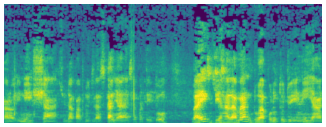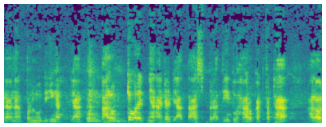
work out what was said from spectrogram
kalau ini sya sudah Pak Abdul jelaskan ya seperti itu. Baik di halaman 27 ini ya anak-anak perlu diingat ya. Kalau coretnya ada di atas berarti itu harokat fathah Kalau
